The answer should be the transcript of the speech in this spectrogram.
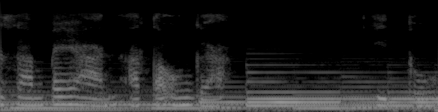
Kesampaian atau enggak, itu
